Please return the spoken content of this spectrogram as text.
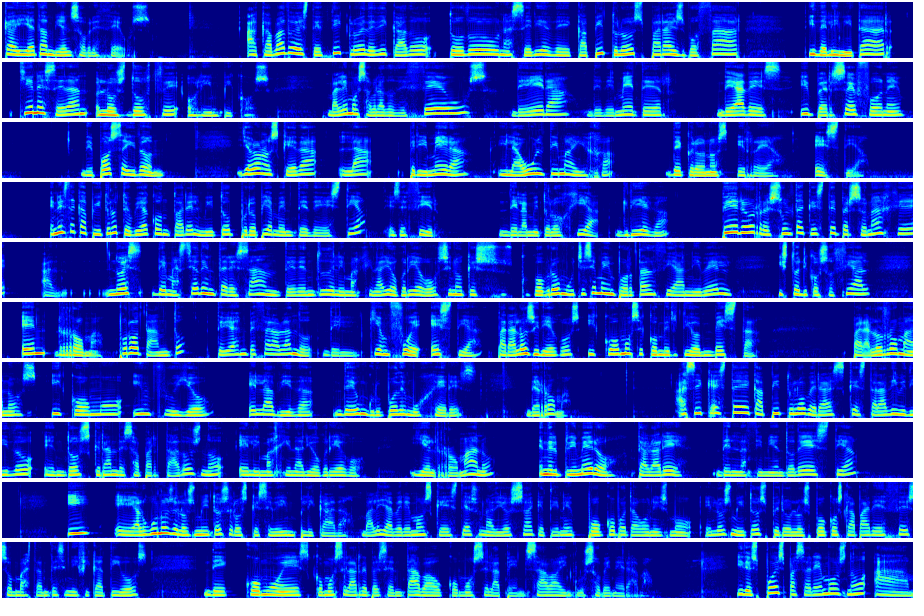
caía también sobre Zeus. Acabado este ciclo he dedicado toda una serie de capítulos para esbozar y delimitar quiénes eran los doce olímpicos ¿Vale? Hemos hablado de Zeus, de Hera, de Demeter, de Hades y Perséfone, de Poseidón. Y ahora nos queda la primera y la última hija de Cronos y Rea, Estia. En este capítulo te voy a contar el mito propiamente de Estia, es decir, de la mitología griega, pero resulta que este personaje no es demasiado interesante dentro del imaginario griego, sino que cobró muchísima importancia a nivel histórico-social en Roma. Por lo tanto, te voy a empezar hablando de quién fue Estia para los griegos y cómo se convirtió en Vesta para los romanos y cómo influyó en la vida de un grupo de mujeres de Roma. Así que este capítulo verás que estará dividido en dos grandes apartados, ¿no? El imaginario griego y el romano. En el primero te hablaré del nacimiento de Estia y eh, algunos de los mitos en los que se ve implicada, ¿vale? Ya veremos que Estia es una diosa que tiene poco protagonismo en los mitos, pero los pocos que aparece son bastante significativos de cómo es, cómo se la representaba o cómo se la pensaba, incluso veneraba. Y después pasaremos ¿no? a,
